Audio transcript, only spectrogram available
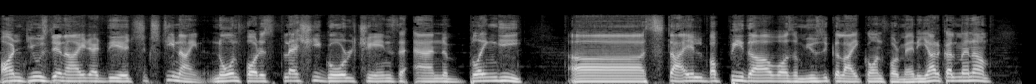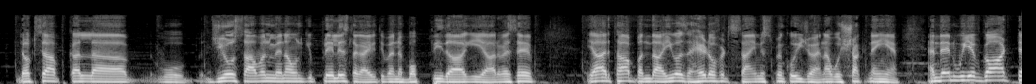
on Tuesday night at the age 69, known for his flashy gold chains and blingy uh, style. Bappi Da was a musical icon for many. यार कल मैं ना डॉक्टर साहब कल वो जियो सावन में ना उनकी प्लेलिस्ट लगाई थी मैंने बप्पी दा की यार वैसे यार था, बंदा he was ahead of its time इसमें कोई जो है ना, वो शक नहीं है। And then we have got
